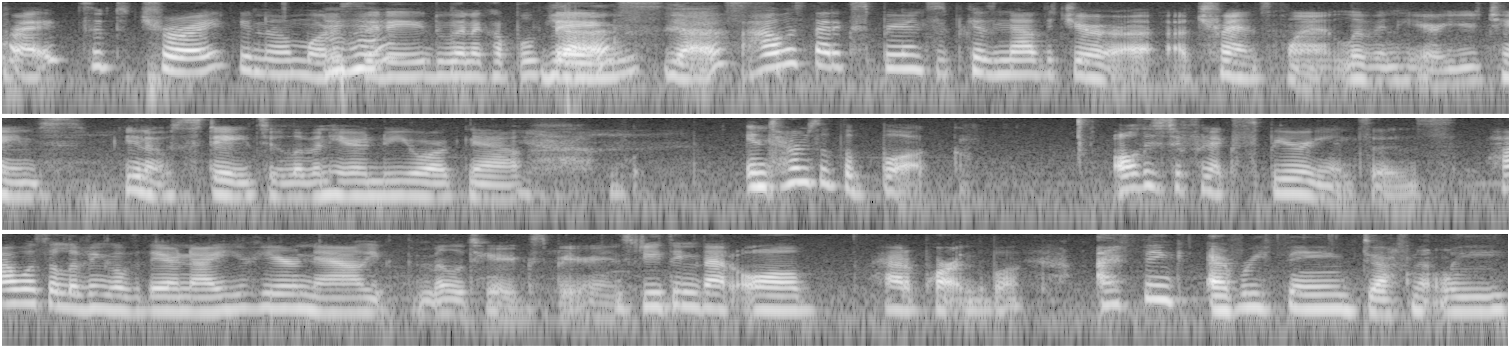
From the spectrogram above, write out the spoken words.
All right, to Detroit, you know, Motor mm-hmm. City, doing a couple things. Yes, yes. How was that experience? Because now that you're a, a, transplant living here, you changed, you know, states. You're living here in New York now. In terms of the book, all these different experiences. How was it living over there? Now you're here now. You have the military experience. Do you think that all had a part in the book? I think everything definitely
